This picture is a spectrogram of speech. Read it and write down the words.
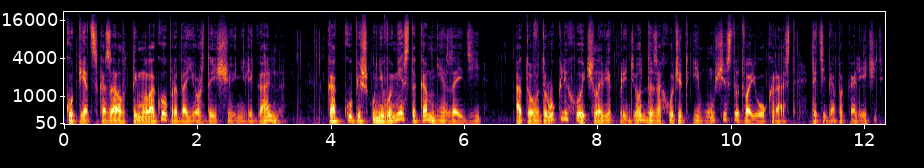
«Купец сказал, ты молоко продаешь, да еще и нелегально. Как купишь у него место, ко мне зайди, а то вдруг лихой человек придет да захочет имущество твое украсть, да тебя покалечить.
